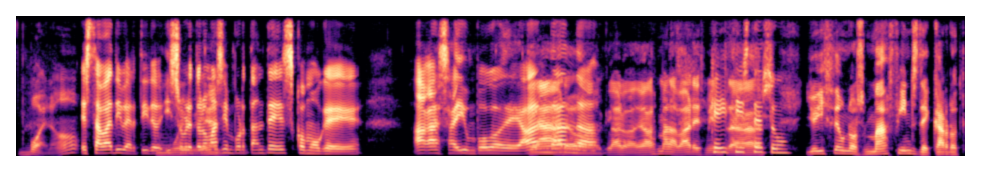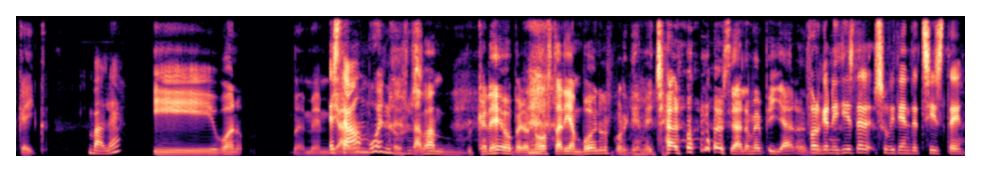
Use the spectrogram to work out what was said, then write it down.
Bueno, estaba divertido. Y sobre todo lo más importante es como que hagas ahí un poco de anda, claro, anda. claro, hagas malabares ¿Qué mientras... hiciste tú? Yo hice unos muffins de carrot cake Vale. y bueno, me, me enviaron. Estaban buenos. Estaban, creo, pero no estarían buenos porque me echaron, o sea, no me pillaron. Porque no hiciste suficiente chiste.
